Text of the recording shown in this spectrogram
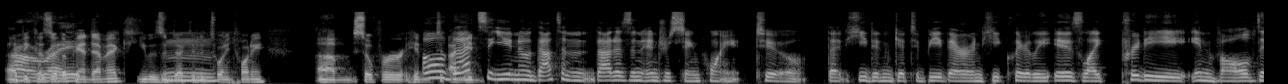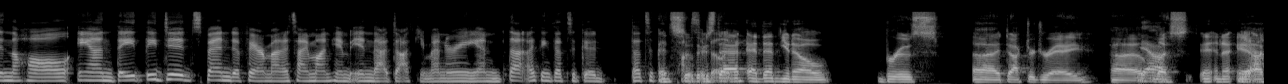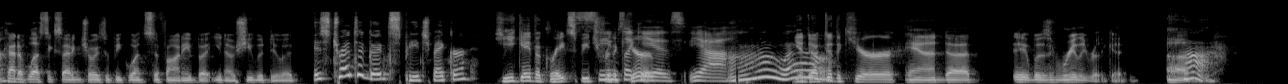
uh, Oh, because of the pandemic. He was inducted in Mm. 2020. Um, so for him, Oh, to, I mean, that's you know that's an that is an interesting point too that he didn't get to be there and he clearly is like pretty involved in the hall and they they did spend a fair amount of time on him in that documentary and that I think that's a good that's a good and so there's that, and then you know, Bruce, uh, Dr. Dre, uh, Yeah. less and a, Yeah. a kind of less exciting choice would be Gwen Stefani, but you know she would do it. Is Trent a good speech maker? He gave a great speech Seems for the like Cure. he is yeah Oh wow. He inducted the Cure, and uh, it was really, really good. Um, Huh.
